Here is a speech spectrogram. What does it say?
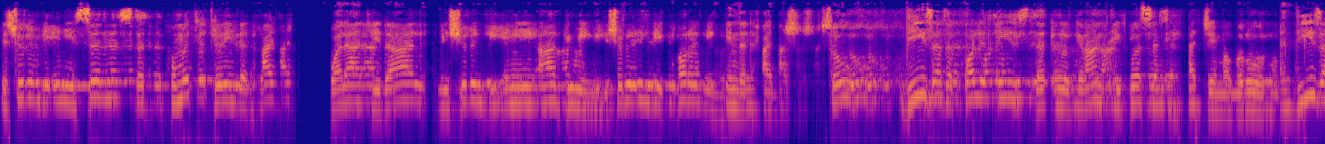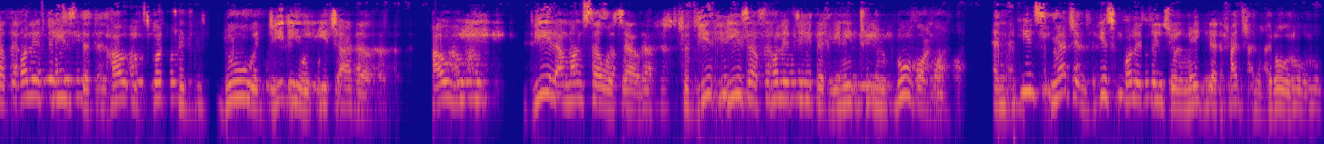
There shouldn't be any sins that committed during that Hajj. وَلَا جِدَالٍ There shouldn't be any arguing. There shouldn't be quarreling in that Hajj. So, these are the qualities that will grant a person a Hajj Mabrur. And these are qualities that how it's got to do with dealing with each other. How we deal amongst ourselves. So these, these are qualities that we need to improve on. And these, imagine, these qualities will make that Hajj Mabrur.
